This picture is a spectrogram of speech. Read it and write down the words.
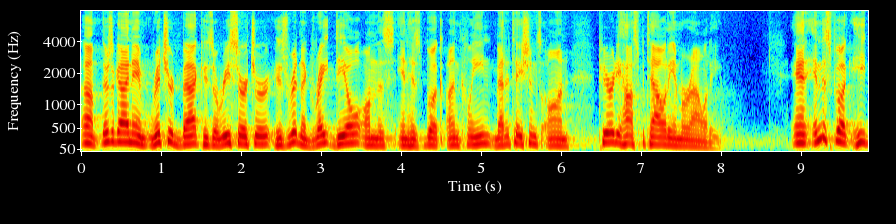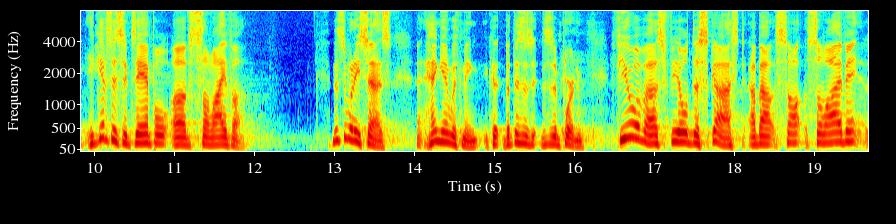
Um, there's a guy named Richard Beck who's a researcher who's written a great deal on this in his book, Unclean Meditations on Purity, Hospitality, and Morality. And in this book, he, he gives this example of saliva. This is what he says. Hang in with me, but this is, this is important. Few of us feel disgust about saliva,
